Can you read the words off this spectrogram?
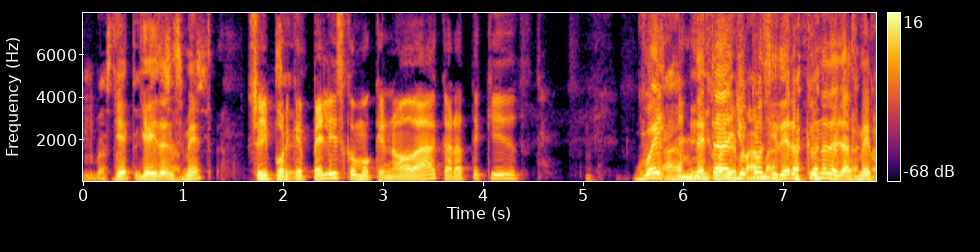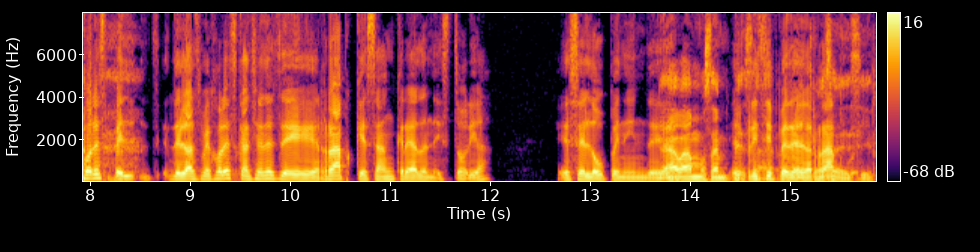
Ja- bastante Jaden interesantes. Smith. Sí, Sí, porque pelis como que no, ah, Karate Kid. Güey, Ah, neta, yo mama. considero que una de las mejores de las mejores canciones de rap que se han creado en la historia es el opening de Ya vamos a empezar. príncipe ¿no? del ¿Qué vas a rap, decir?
